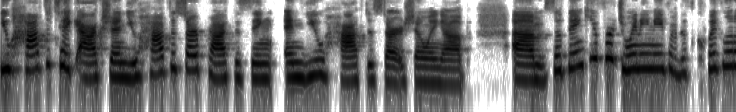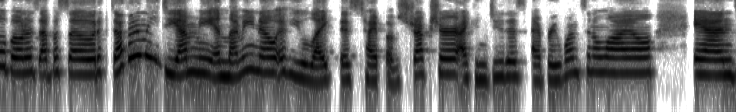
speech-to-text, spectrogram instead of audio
you have to take action, you have to start practicing, and you have to start showing up. Um, so thank you for joining me for this quick little bonus episode. Definitely DM me and let me know if you like this type of structure. I can do this every once in a while. And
